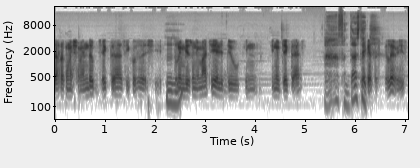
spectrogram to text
de reconeixement d'objectes i coses així. Mhm. Tu li envies una imatge i ell et diu quin, quin objecte és. Ah, fantàstic. Aquest estil he vist.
